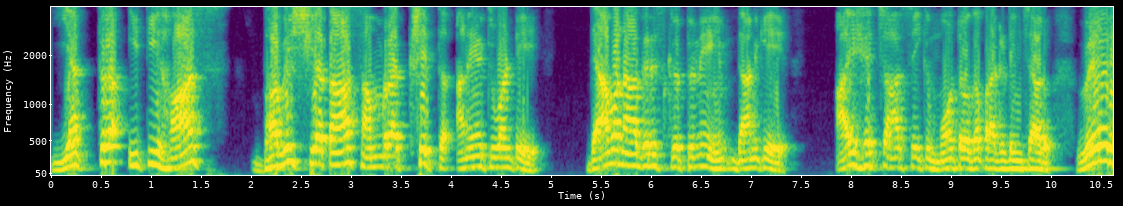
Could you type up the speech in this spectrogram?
యత్ర ఇతిహాస్ భవిష్యత సంరక్షిత్ అనేటువంటి దేవనాగరి స్క్రిప్ట్ని దానికి ఐహెచ్ఆర్సీకి మోటోగా ప్రకటించారు. Where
